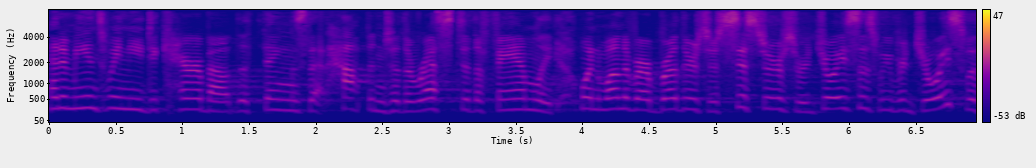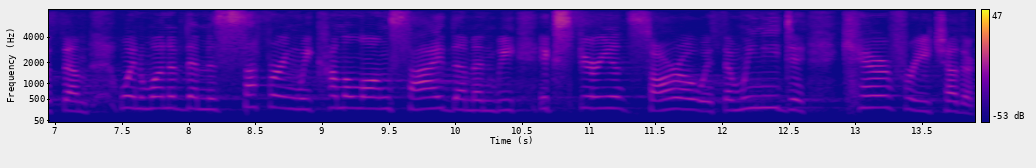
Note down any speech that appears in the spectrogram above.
And it means we need to care about the things that happen to the rest of the family. When one of our brothers or sisters rejoices, we rejoice with them. When one of them is suffering, we come alongside them and we experience sorrow with them. We need to care for each other.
